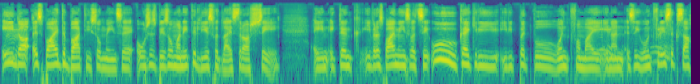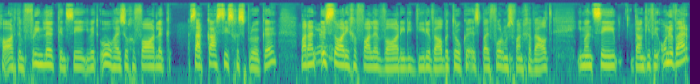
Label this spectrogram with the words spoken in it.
en daar is baie debat hierso mense. Ons is besig om maar net te lees wat luisteraars sê. En ek dink iewers baie mense wat sê, "Ooh, kyk hierdie hierdie pitbull hond van my" en dan is die hond vreeslik saggeaard en vriendelik en sê, jy weet, "O, oh, hy's so gevaarlik." Sarkasties gesproke, maar dan is daar die gevalle waar hierdie diere wel betrokke is by vorms van geweld. Iemand sê, "Dankie vir die onderwerp."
